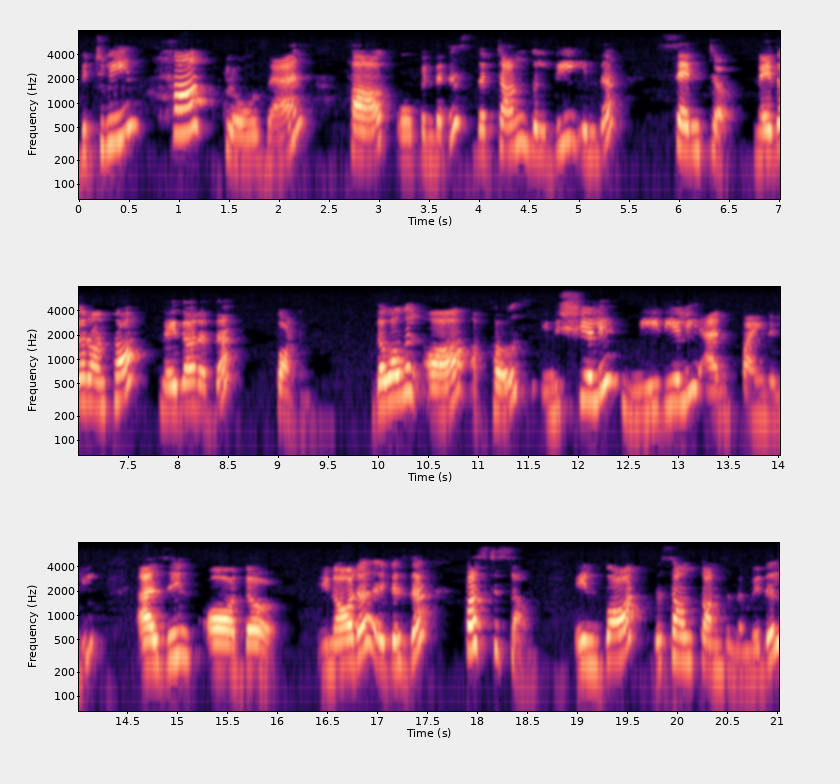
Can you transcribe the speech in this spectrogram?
between half closed and half open. That is, the tongue will be in the center, neither on top, neither at the bottom. The vowel A occurs initially, medially and finally as in order. In order, it is the first sound. In bot, the sound comes in the middle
